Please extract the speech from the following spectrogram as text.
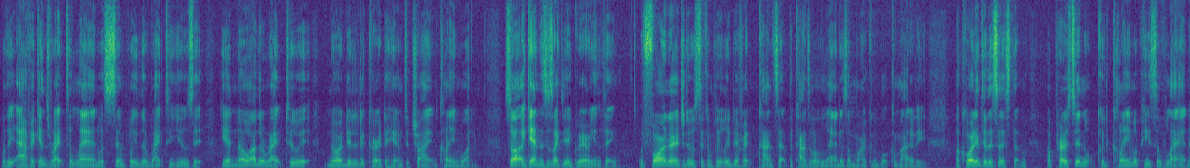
But the African's right to land was simply the right to use it. He had no other right to it, nor did it occur to him to try and claim one. So again, this is like the agrarian thing. The foreigner introduced a completely different concept, the concept of land as a marketable commodity. According to the system, a person could claim a piece of land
